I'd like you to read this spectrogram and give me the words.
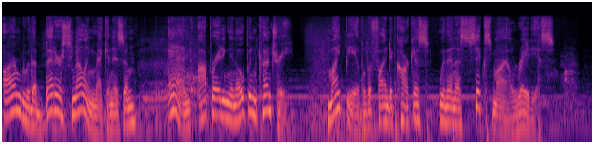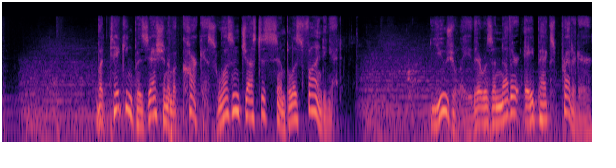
armed with a better smelling mechanism and operating in open country, might be able to find a carcass within a six-mile radius. But taking possession of a carcass wasn't just as simple as finding it. Usually, there was another apex predator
